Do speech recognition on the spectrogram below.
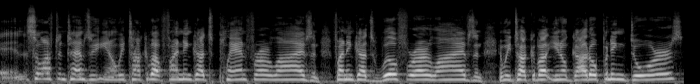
And so oftentimes, you know, we talk about finding God's plan for our lives and finding God's will for our lives, and, and we talk about, you know, God opening doors.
